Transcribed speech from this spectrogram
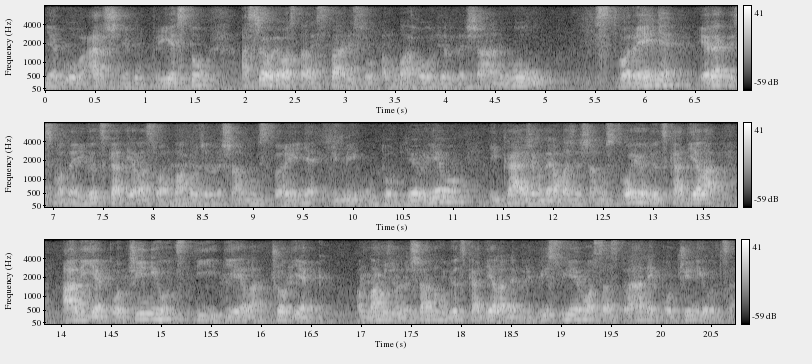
njegov arš, njegov prijesto, a sve ove ostale stvari su Allahu želešanu stvorenje i rekli smo da i ljudska dijela su Allahu želešanu stvorenje i mi u to vjerujemo i kažemo da je Allah želešanu stvorio ljudska dijela, ali je počinio od tih dijela čovjek. Allahu želešanu ljudska dijela ne pripisujemo sa strane počinioca,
